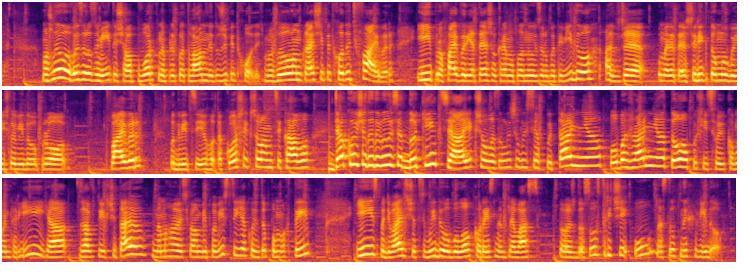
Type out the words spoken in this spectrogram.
Можливо, ви зрозумієте, що Upwork, наприклад, вам не дуже підходить. Можливо, вам краще підходить Fiverr. І про Fiverr я теж окремо планую зробити відео, адже у мене теж рік тому вийшло відео про Fiverr. Подивіться його також, якщо вам цікаво. Дякую, що додивилися до кінця. Якщо у вас залишилися питання, побажання, то пишіть свої коментарі. Я завжди їх читаю, намагаюсь вам відповісти, якось допомогти. І сподіваюся, що це відео було корисне для вас. Тож до зустрічі у наступних відео.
